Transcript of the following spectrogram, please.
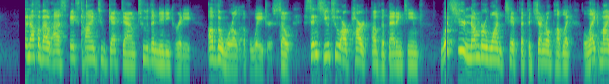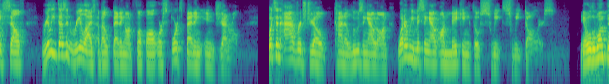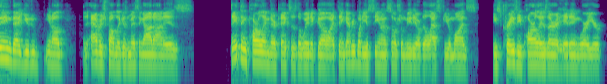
Enough about us. It's time to get down to the nitty gritty of the world of wagers. So, since you two are part of the betting team, what's your number one tip that the general public, like myself, really doesn't realize about betting on football or sports betting in general? What's an average Joe kind of losing out on? What are we missing out on making those sweet, sweet dollars? Yeah, well, the one thing that you you know the average public is missing out on is they think parlaying their picks is the way to go. I think everybody has seen on social media over the last few months these crazy parlays that are hitting where you're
